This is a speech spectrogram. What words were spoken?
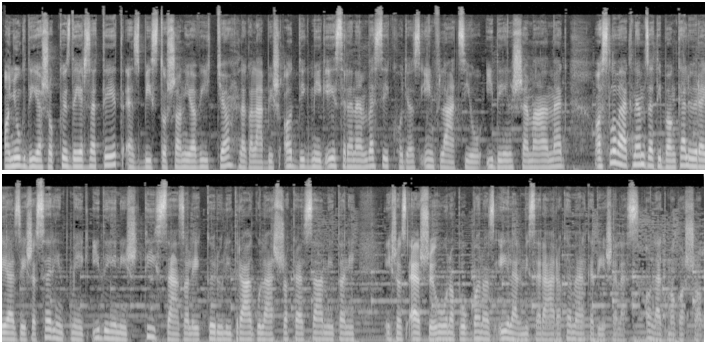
A nyugdíjasok közérzetét ez biztosan javítja, legalábbis addig, míg észre nem veszik, hogy az infláció idén sem áll meg. A szlovák nemzeti bank előrejelzése szerint még idén is 10% körüli drágulásra kell számítani, és az első hónapokban az élelmiszer árak emelkedése lesz a legmagasabb.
